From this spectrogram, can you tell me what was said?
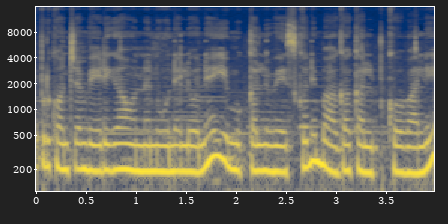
ఇప్పుడు కొంచెం వేడిగా ఉన్న నూనెలోనే ఈ ముక్కల్ని వేసుకొని బాగా కలుపుకోవాలి.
